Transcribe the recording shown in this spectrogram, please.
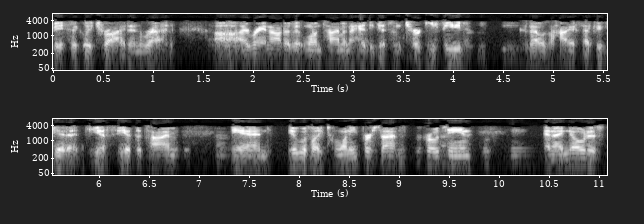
basically tried and read. Uh, I ran out of it one time and I had to get some turkey feed because that was the highest I could get at TSC at the time. And it was like 20% protein. And I noticed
